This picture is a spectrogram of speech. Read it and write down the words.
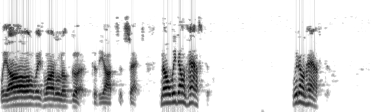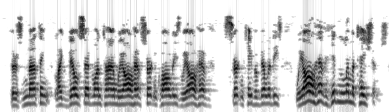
We always want to look good to the opposite sex. No, we don't have to. We don't have to. There's nothing, like Bill said one time, we all have certain qualities, we all have certain capabilities. We all have hidden limitations.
